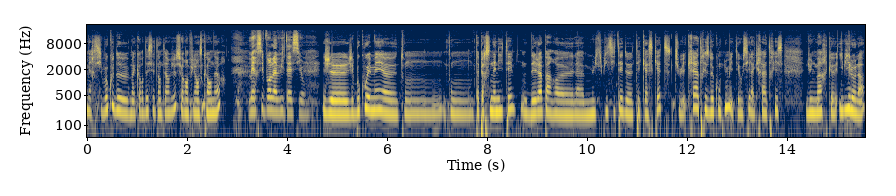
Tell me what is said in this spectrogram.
Merci beaucoup de m'accorder cette interview sur Influence Corner. Merci pour l'invitation. J'ai beaucoup aimé euh, ton, ton, ta personnalité, déjà par euh, la multiplicité de tes casquettes. Tu es créatrice de contenu, mais tu es aussi la créatrice d'une marque Ibilola,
